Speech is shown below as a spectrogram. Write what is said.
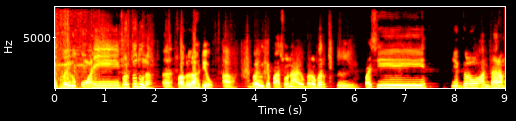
એક બૈરું પાણી ભરતું હતું ને પગ લહટ્યો. ગયું કે પાછો ના આવ્યો બરોબર? પછી એક જણો અંધારામ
